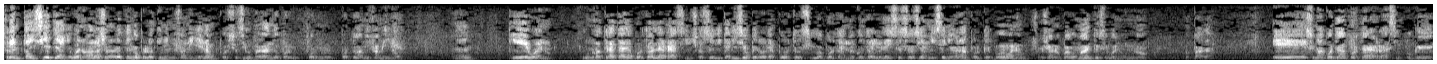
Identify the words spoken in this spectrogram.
37 años, bueno, ahora yo no lo tengo, pero lo tiene mi familia, ¿no? Pues yo sigo pagando por, por, por toda mi familia. ¿eh? Que bueno, uno trata de aportarle a Racing, yo soy vitalicio, pero le aporto, sigo aportando, al contrario, le hice socia a mi señora, porque pues, bueno, yo ya no pago más, entonces bueno, uno lo paga. Eh, es una cuota de aportar a Racing, porque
